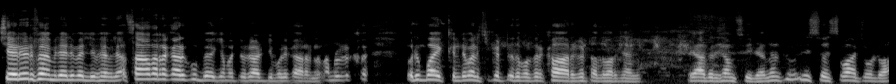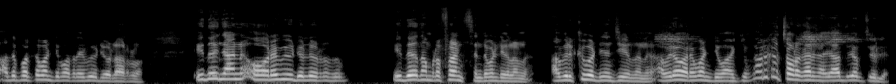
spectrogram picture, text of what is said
ചെറിയൊരു ഫാമിലി അല്ലെങ്കിൽ വലിയ ഫാമിലി സാധാരണക്കാർക്ക് ഉപയോഗിക്കാൻ പറ്റിയ ഒരു അടിപൊളി കാറാണ് നമ്മളൊരു ഒരു ബൈക്കിന്റെ വലിച്ച് കെട്ടി ഇതുപോലത്തെ ഒരു കാറ് കിട്ടുമെന്ന് പറഞ്ഞാൽ യാതൊരു സംശയമില്ല നിങ്ങൾക്ക് വിശ്വസിച്ച് വാങ്ങിച്ചു കൊണ്ടുപോകാം. അതുപോലത്തെ വണ്ടി മാത്രമേ വീഡിയോ ഇടാറുള്ളൂ. ഇത് ഞാൻ ഓരോ വീഡിയോയിൽ ഇടുന്നതും ഇത് നമ്മുടെ ഫ്രണ്ട്സിന്റെ വണ്ടികളാണ്. അവർക്ക് വേണ്ടി ഞാൻ ചെയ്യുന്നതാണ്. അവർ ഓരോ വണ്ടി വാങ്ങിക്കും. അവർ കച്ചവടക്കാരനാണ് യാതൊരു സംശയമില്ല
